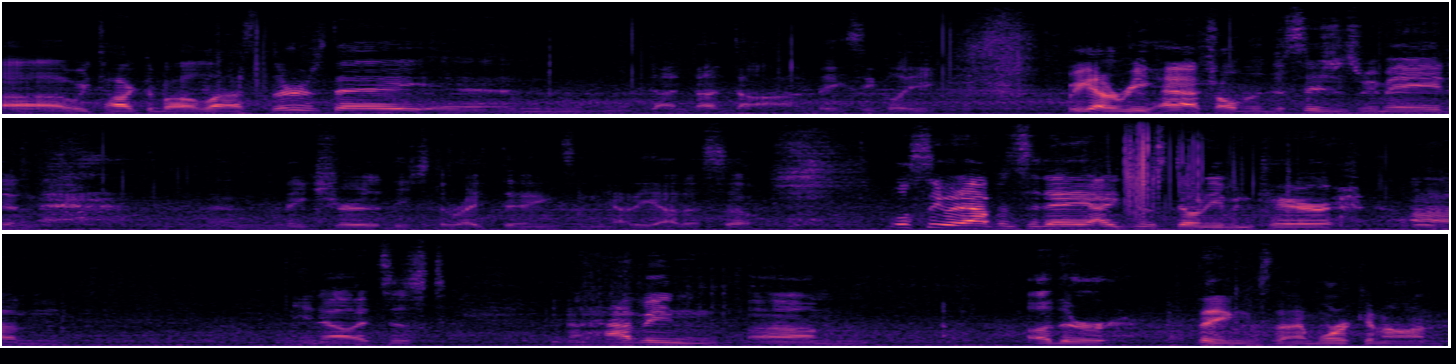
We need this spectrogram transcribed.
uh, we talked about last Thursday, and dun dun dun, basically we got to rehash all the decisions we made and and make sure that these are the right things and yada yada. So we'll see what happens today. I just don't even care. Um, you know, it's just you know having um, other things that I'm working on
